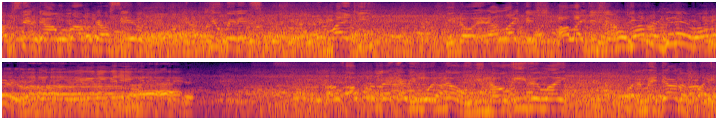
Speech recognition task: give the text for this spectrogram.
I'm sitting down with Robert Garcia in a few minutes, and Mikey. You know, and I like this. I like this young Hey, kid. Robert, get in, Robert. I, I want to let everyone know, you know, even like for the Maidana fight,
